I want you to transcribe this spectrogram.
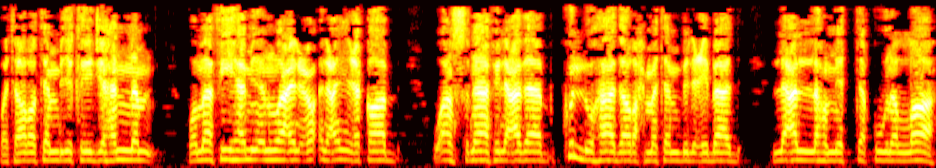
وتارة بذكر جهنم وما فيها من أنواع العقاب وأصناف العذاب كل هذا رحمة بالعباد لعلهم يتقون الله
